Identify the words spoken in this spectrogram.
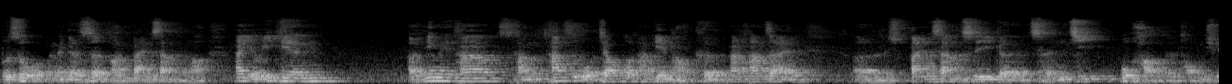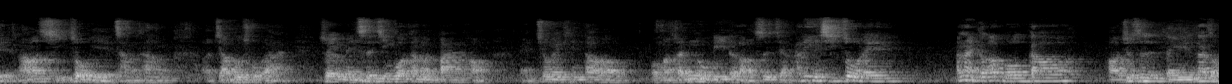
不是我们那个社团班上的哈。那有一天，呃，因为他常他是我教过他电脑课，那他在呃班上是一个成绩不好的同学，然后习作也常常呃交不出来，所以每次经过他们班哈，哎就会听到我们很努力的老师讲，啊你的习作嘞，啊哪个阿伯高？好，就是等于那种，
